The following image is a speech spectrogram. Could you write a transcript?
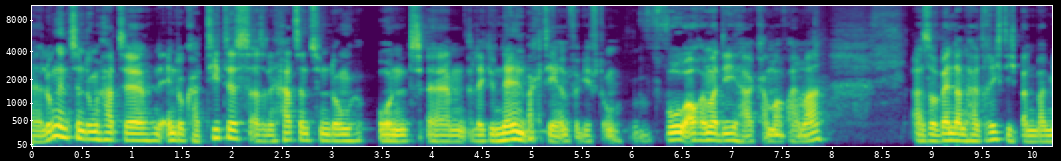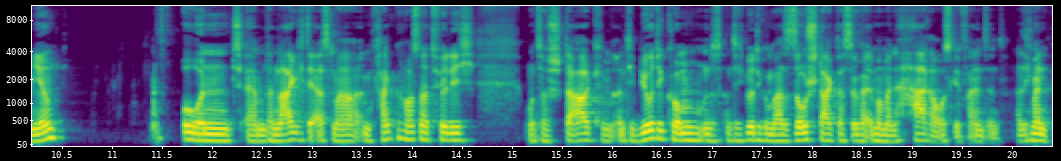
Lungenentzündung hatte, eine Endokarditis, also eine Herzentzündung und ähm, Legionellenbakterienvergiftung, wo auch immer die herkam oh auf einmal. Also wenn dann halt richtig dann bei mir. Und ähm, dann lag ich da erstmal im Krankenhaus natürlich unter starkem Antibiotikum und das Antibiotikum war so stark, dass sogar immer meine Haare ausgefallen sind. Also ich meine,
